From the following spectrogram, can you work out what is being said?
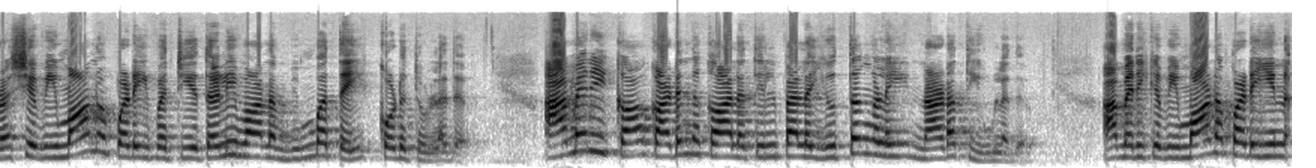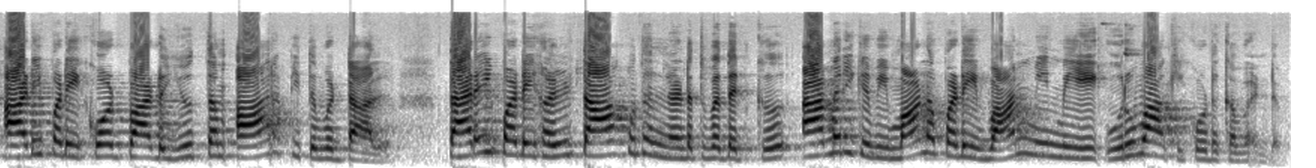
ரஷ்ய விமானப்படை பற்றிய தெளிவான பிம்பத்தை கொடுத்துள்ளது. அமெரிக்கா கடந்த காலத்தில் பல யுத்தங்களை நடத்தியுள்ளது. அமெரிக்க விமானப்படையின் அடிப்படை கோட்பாடு யுத்தம் ஆரம்பித்துவிட்டால் தரைப்படைகள் தாக்குதல் நடத்துவதற்கு அமெரிக்க விமானப்படை வான்மீன்மையை உருவாக்கி கொடுக்க வேண்டும்.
